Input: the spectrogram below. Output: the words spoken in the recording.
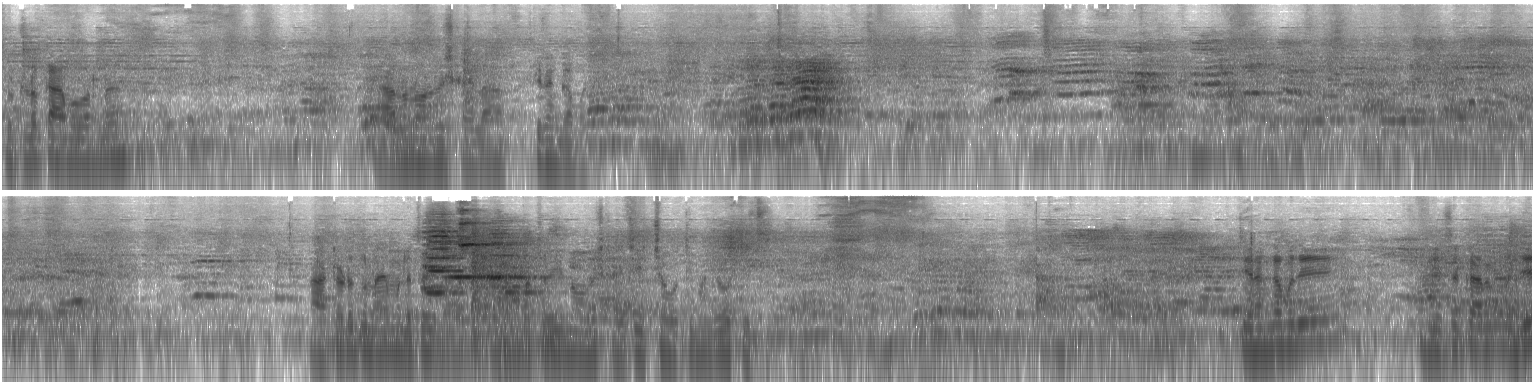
सुटलो कामावरनं आलो नॉनव्हेज खायला तिरंगामध्ये. आठवड्यातून नाही म्हटलं तरी नाही तरी नॉनव्हेज खायची इच्छा होती म्हणजे होतीच. तिरंगामध्ये याचं कारण म्हणजे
